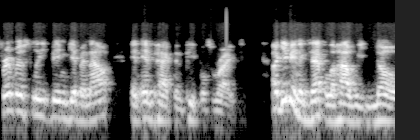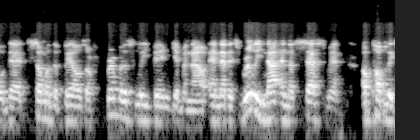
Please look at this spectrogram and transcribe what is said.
frivolously being given out and impacting people's rights. I'll give you an example of how we know that some of the bails are frivolously being given out and that it's really not an assessment of public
